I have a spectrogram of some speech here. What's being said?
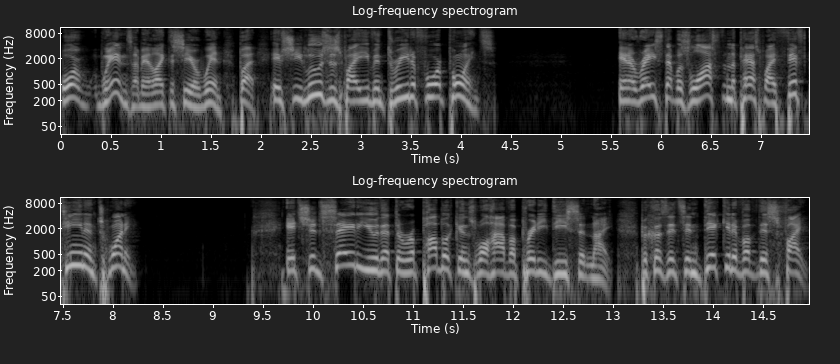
or wins, I mean, I'd like to see her win, but if she loses by even three to four points, in a race that was lost in the past by 15 and 20. It should say to you that the Republicans will have a pretty decent night because it's indicative of this fight.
